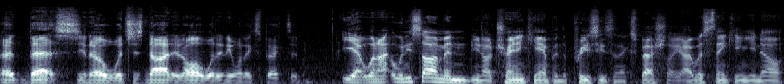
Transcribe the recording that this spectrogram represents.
Yeah. at best, you know, which is not at all what anyone expected. Yeah, when I when you saw him in you know training camp in the preseason, especially, I was thinking, you know,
